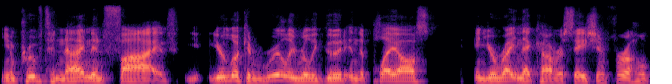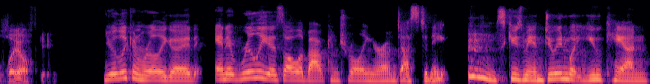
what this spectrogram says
you improve to nine and five. You're looking really, really good in the playoffs, and you're right in that conversation for a home playoff game. You're looking really good. And it really is all about controlling your own destiny. Excuse me, and doing what you can,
